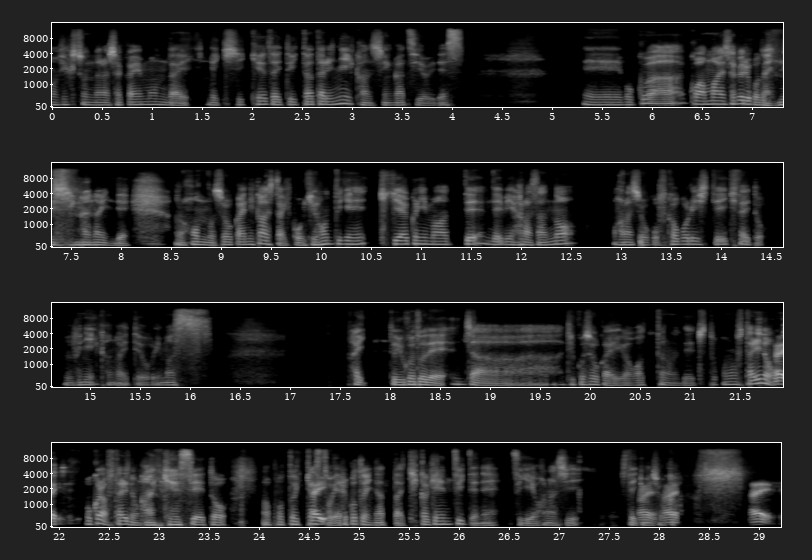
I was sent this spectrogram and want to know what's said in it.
ノンフィクションなら社会問題、歴史、経済といったあたりに関心が強いです。えー僕はこうあんまり喋ることに自信がないんで、あの本の紹介に関してはこう基本的に聞き役に回って、で、海老原さんのお話をこう深掘りしていきたいというふうに考えております。はい。ということで、じゃあ、自己紹介が終わったので、ちょっとこの二人の、はい。僕ら二人の関係性と、まあ、ポッドキャストをやることになったきっかけについてね、次お話ししていきましょうか。はいはい。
